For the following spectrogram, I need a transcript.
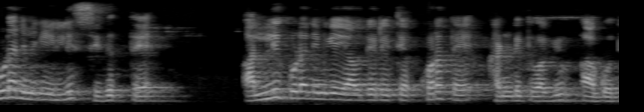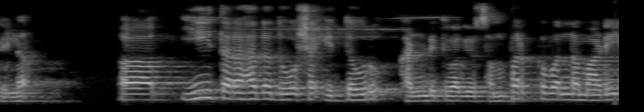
ಕೂಡ ನಿಮಗೆ ಇಲ್ಲಿ ಸಿಗುತ್ತೆ. ಅಲ್ಲಿ ಕೂಡ ನಿಮಗೆ ಯಾವುದೇ ರೀತಿಯ ಕೊರತೆ ಖಂಡಿತವಾಗಿಯೂ ಆಗೋದಿಲ್ಲ. ಈ ತರಹದ ದೋಷ ಇದ್ದವರು ಖಂಡಿತವಾಗಿಯೂ ಸಂಪರ್ಕವನ್ನು ಮಾಡಿ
